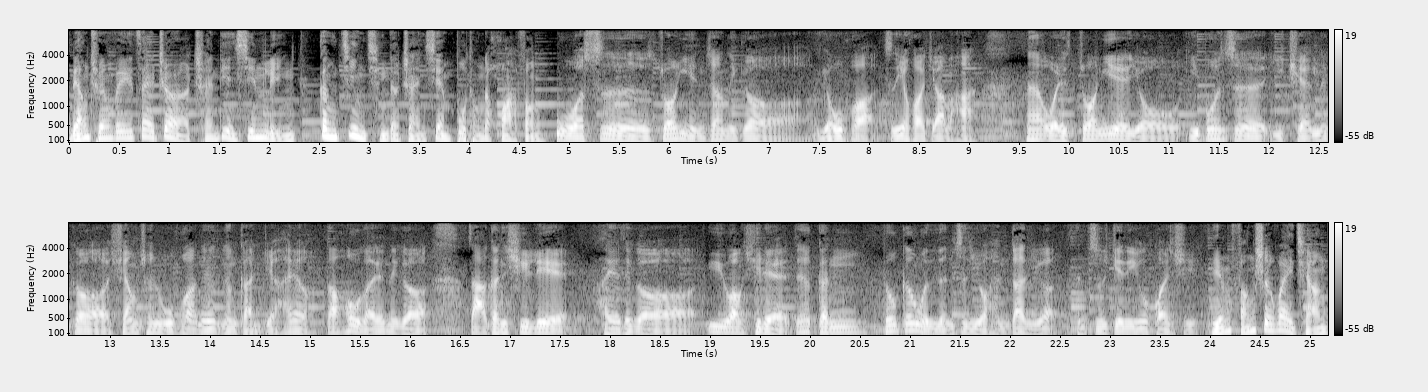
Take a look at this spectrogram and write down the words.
梁权威在这儿沉淀心灵，更尽情地展现不同的画风。我是专研这样的一个油画职业画家嘛，哈。那我的专业有一部分是以前那个乡村文化那那种感觉，还有到后来的那个扎根系列。还有这个欲望系列，这个跟都跟我的人生有很大的一个很直接的一个关系。连房舍外墙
